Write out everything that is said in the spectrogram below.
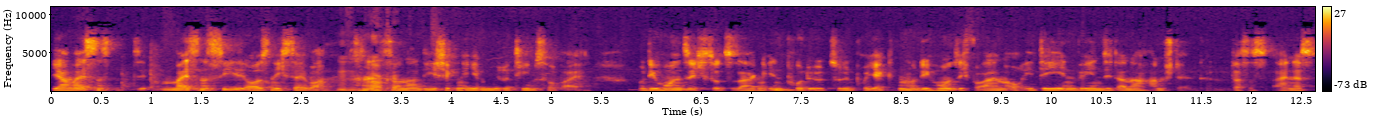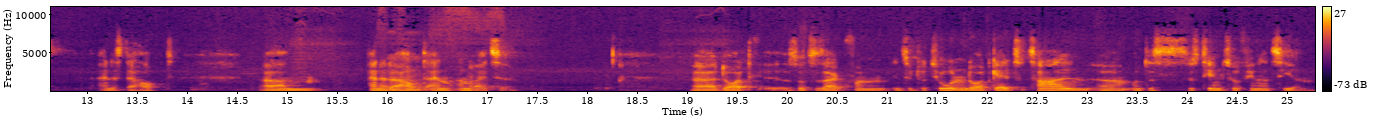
Ja, meistens, meistens CEOs nicht selber, mhm, okay. sondern die schicken eben ihre Teams vorbei. Und die holen sich sozusagen Input zu den Projekten und die holen sich vor allem auch Ideen, wen sie danach anstellen können. Das ist eines, eines der Haupt, ähm, einer der mhm. Hauptanreize äh, dort äh, sozusagen von Institutionen dort Geld zu zahlen äh, und das System zu finanzieren.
